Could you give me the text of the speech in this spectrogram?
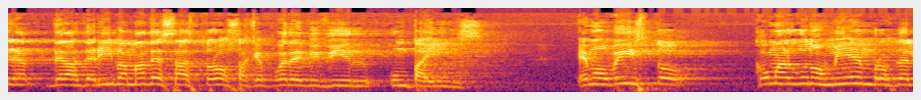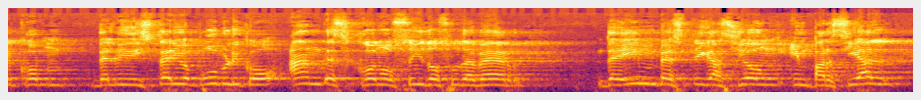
la- de las derivas más desastrosas que puede vivir un país. Hemos visto cómo algunos miembros del, del Ministerio Público han desconocido su deber de investigación imparcial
